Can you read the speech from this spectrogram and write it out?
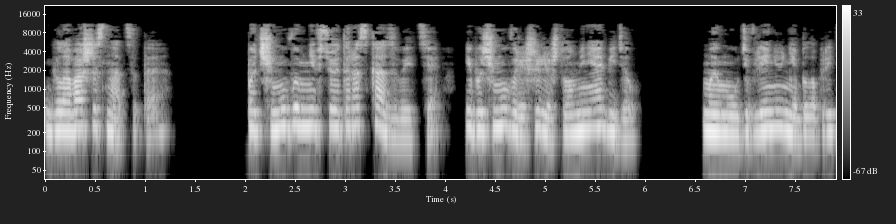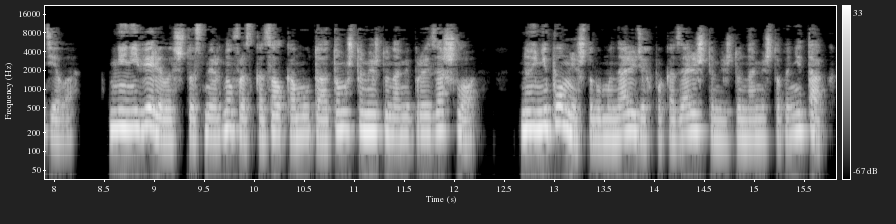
Глава шестнадцатая. «Почему вы мне все это рассказываете? И почему вы решили, что он меня обидел?» Моему удивлению не было предела. Мне не верилось, что Смирнов рассказал кому-то о том, что между нами произошло. Но и не помню, чтобы мы на людях показали, что между нами что-то не так.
